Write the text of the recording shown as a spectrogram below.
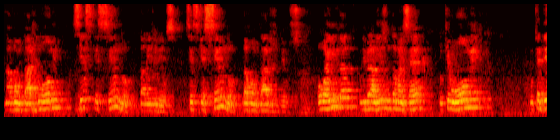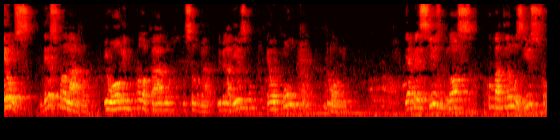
na vontade do homem, se esquecendo da lei de Deus, se esquecendo da vontade de Deus. Ou ainda, o liberalismo nada mais é do que o homem, o que é Deus destronado e o homem colocado no seu lugar. O liberalismo é o culto do homem. E é preciso que nós combatamos isso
